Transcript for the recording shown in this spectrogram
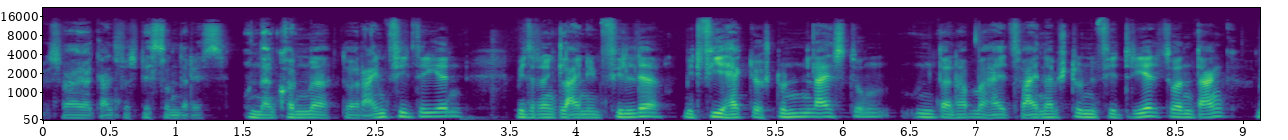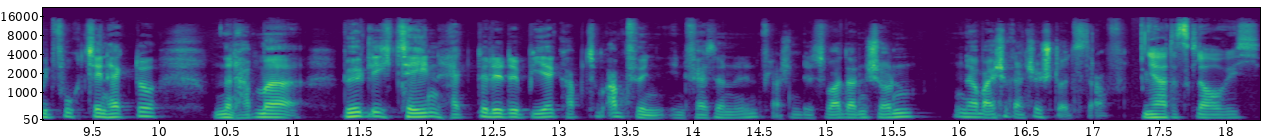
das war ja ganz was Besonderes. Und dann konnten wir da reinfiltrieren mit einem kleinen Filter mit 4 Hektar Stundenleistung. Und dann haben wir halt zweieinhalb Stunden filtriert, so einen Tank mit 15 Hektar. Und dann haben wir wirklich 10 Hektoliter Bier gehabt zum Abfüllen in Fässern und in Flaschen. Das war dann schon, da war ich schon ganz schön stolz drauf. Ja, das glaube ich.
